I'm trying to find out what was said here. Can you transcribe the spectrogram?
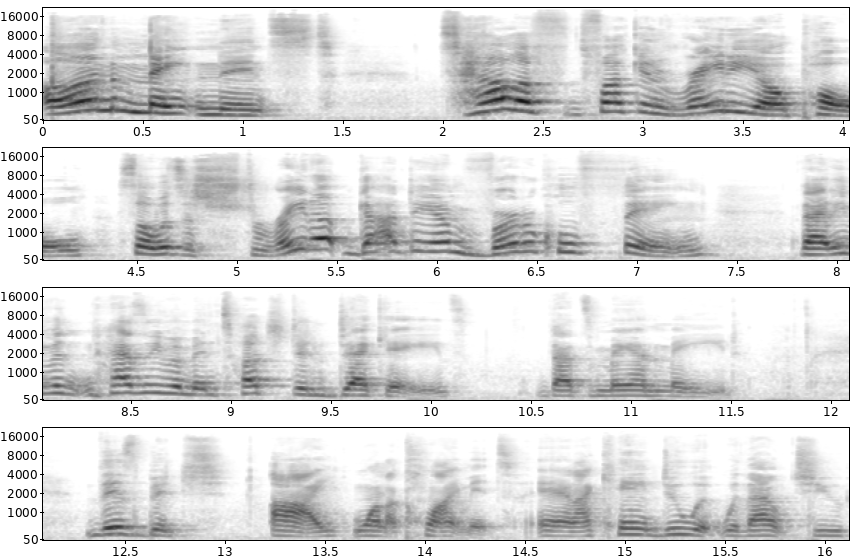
unmaintenanced tele fucking radio pole. So it's a straight up goddamn vertical thing that even hasn't even been touched in decades. That's man made. This bitch, I want to climb it, and I can't do it without you.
